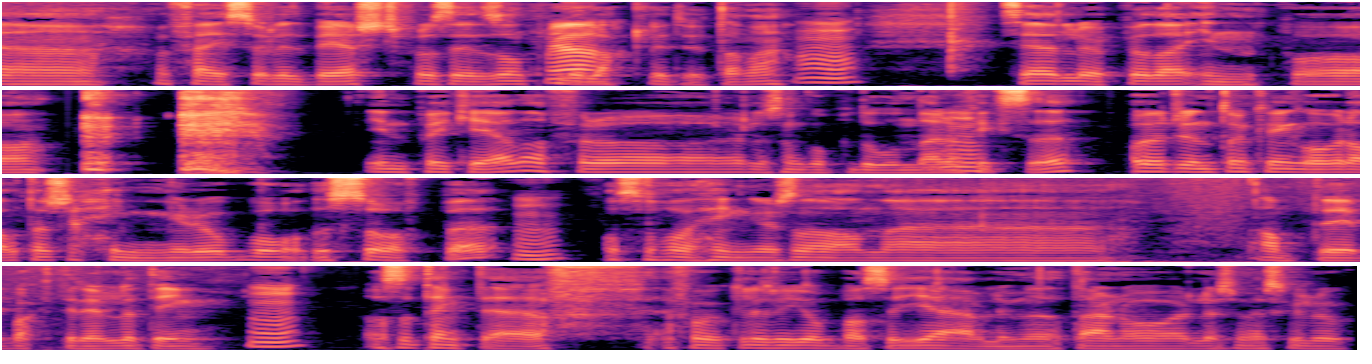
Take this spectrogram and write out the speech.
uh, feis jo litt beige, for å si det sånn. Det Ja. lakk litt ut av meg. Mm. Så jeg løper jo da inn på Inn på Ikea da for å liksom gå på doen der og fikse det. Og rundt omkring overalt der så henger det jo både såpe, og så henger det sånne eh, antibakterielle ting. Mm. Og så tenkte jeg "Uff, jeg får jo ikke liksom jobba så jævlig med dette her nå. Eller liksom jeg skulle jo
